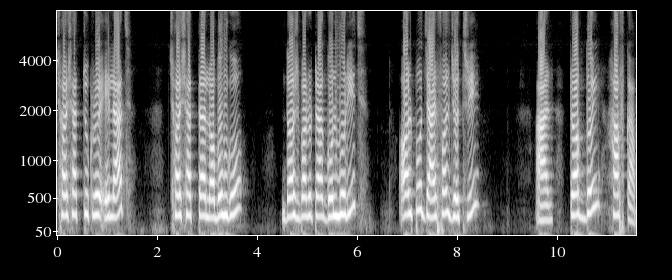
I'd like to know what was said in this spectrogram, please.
ছয় সাত টুকরো এলাচ, ছয় সাতটা লবঙ্গ, দশ বারোটা গোলমরিচ, অল্প জায়ফল জৈত্রী আর টক দই হাফ কাপ।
